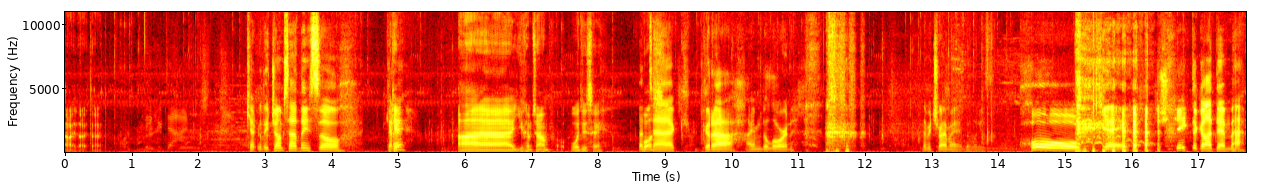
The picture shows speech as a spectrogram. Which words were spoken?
Alright, alright, alright. Can't really jump sadly, so. Can Okay. Uh, you have jump? What do you say? I? Boss? Attack. Gra. I am the lord. Let me try my abilities. Okay. Just shake the goddamn map.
